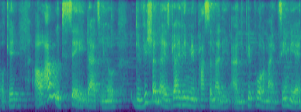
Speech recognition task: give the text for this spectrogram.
okay i would say that you know the vision that is driving me personally and the people on my team here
